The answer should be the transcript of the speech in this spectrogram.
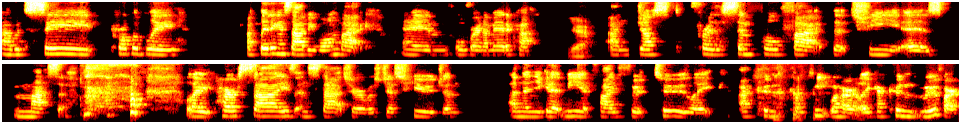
I would say probably I played against Abby Wambach um, over in America. Yeah. And just for the simple fact that she is massive, like her size and stature was just huge, and and then you get me at five foot two, like I couldn't compete with her, like I couldn't move her.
